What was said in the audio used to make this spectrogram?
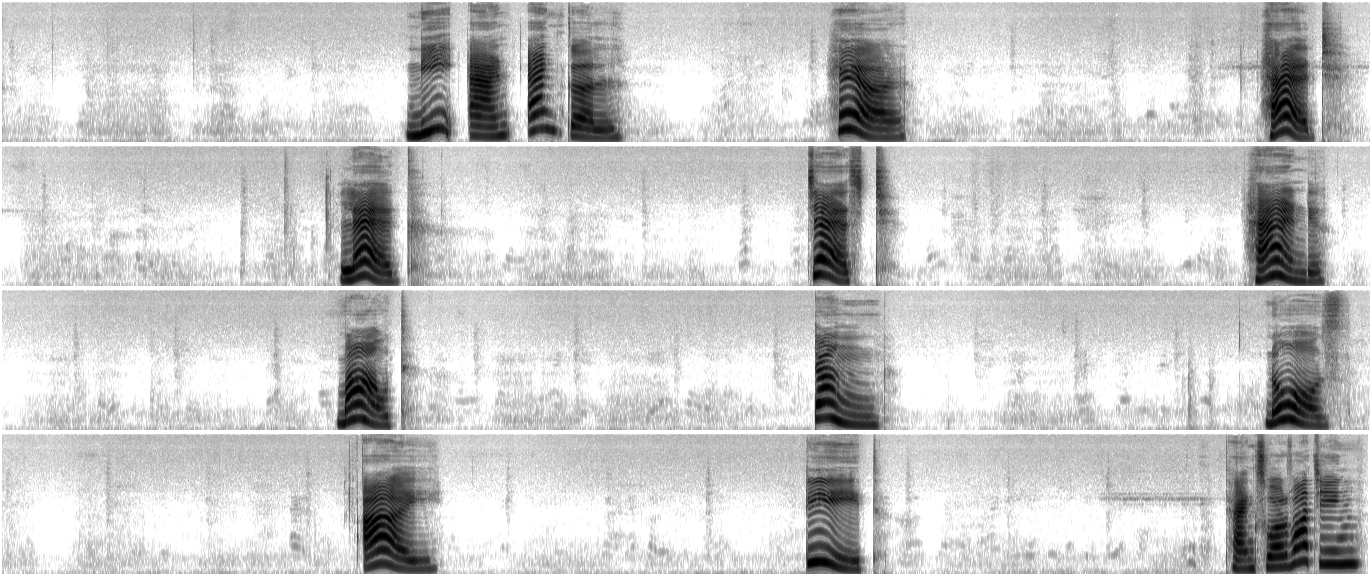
Knee and ankle. Hair. Head. Leg. Chest hand mouth tongue nose eye teeth. Thanks for watching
